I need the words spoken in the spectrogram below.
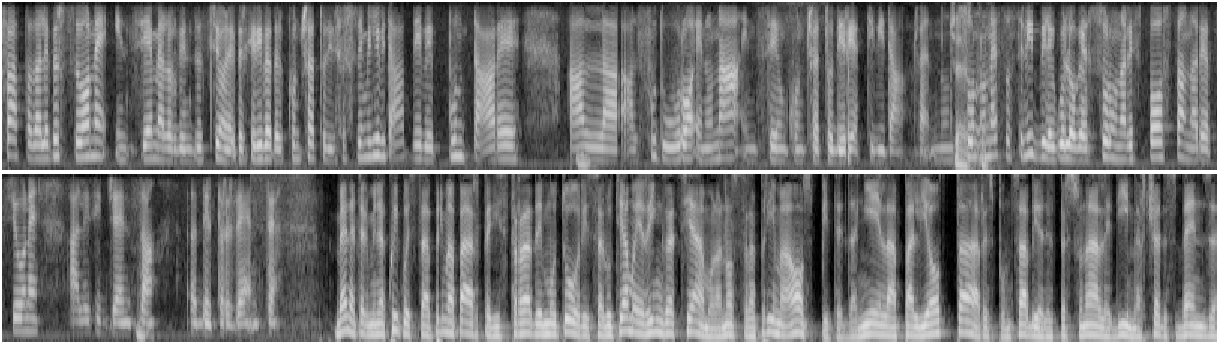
fatta dalle persone insieme all'organizzazione, perché ripeto il concetto di sostenibilità deve puntare al, al, futuro e non ha in sé un concetto di reattività, cioè non, certo. so, non, è sostenibile quello che è solo una risposta, una reazione all'esigenza mm. eh, del presente. Bene, termina qui questa prima parte di Strade e Motori. Salutiamo e ringraziamo la nostra prima ospite, Daniela Paliotta, responsabile del personale di Mercedes-Benz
